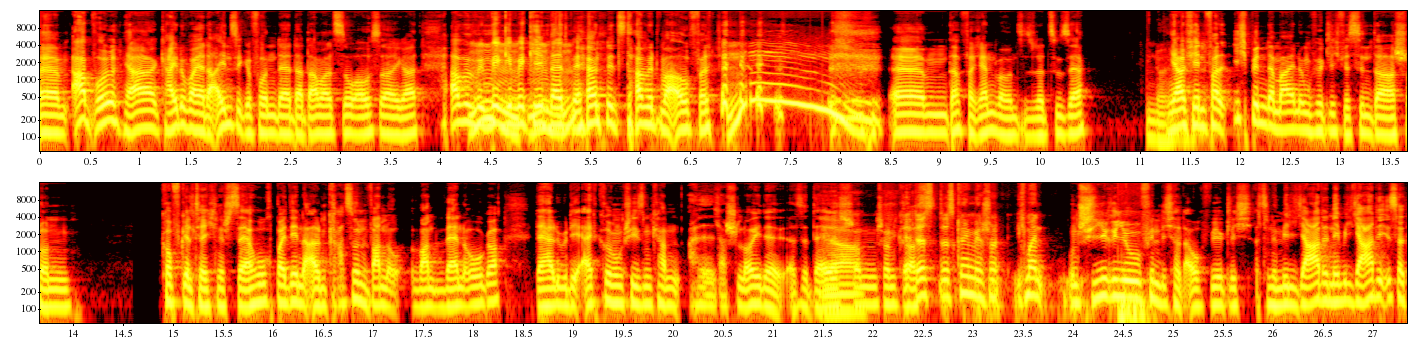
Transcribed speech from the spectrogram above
Ähm, obwohl, ja, Kaido war ja der Einzige von, der da damals so aussah, egal. Aber wir, wir, wir, gehen da, Mhm. wir hören jetzt damit mal auf, weil Mm. ähm, da verrennen wir uns dazu sehr. Ja, auf jeden Fall, ich bin der Meinung wirklich, wir sind da schon kopfgeldtechnisch sehr hoch bei denen, allem gerade so ein Van, Van, Van Oger, der halt über die Erdkrümmung schießen kann. Alter Schleude, also der Ja. ist schon, schon Ja, krass. das, das kann ich mir schon. Ich meine, Und Shiryu finde ich halt auch wirklich, also eine Milliarde, eine Milliarde ist halt,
